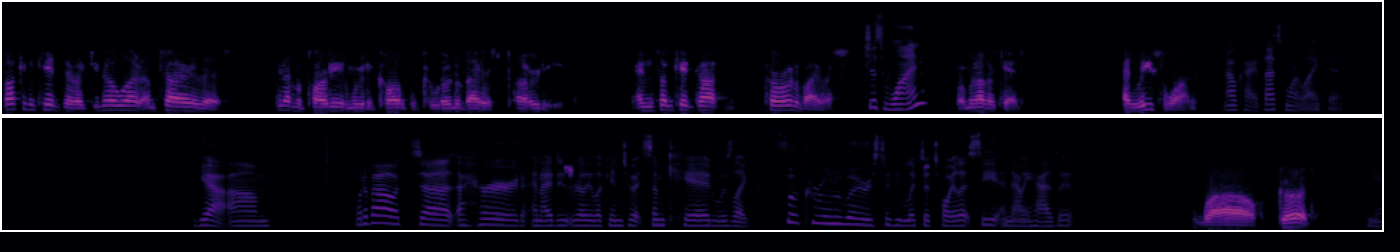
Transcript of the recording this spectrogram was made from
fucking kids. They're like, you know what? I'm tired of this. We're gonna have a party and we're gonna call it the coronavirus party. And some kid caught coronavirus Just one? from another kid. At least one. Okay, that's more like it. Yeah, um what about uh I heard and I didn't really look into it. Some kid was like, "Fuck coronavirus." So he licked a toilet seat and now he has it. Wow. Good. Yeah.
